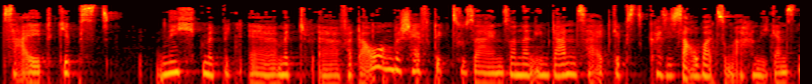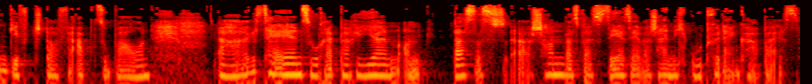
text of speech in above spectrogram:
Zeit gibst, nicht mit, äh, mit äh, Verdauung beschäftigt zu sein, sondern ihm dann Zeit gibst, quasi sauber zu machen, die ganzen Giftstoffe abzubauen, äh, Zellen zu reparieren. Und das ist äh, schon was, was sehr, sehr wahrscheinlich gut für deinen Körper ist.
